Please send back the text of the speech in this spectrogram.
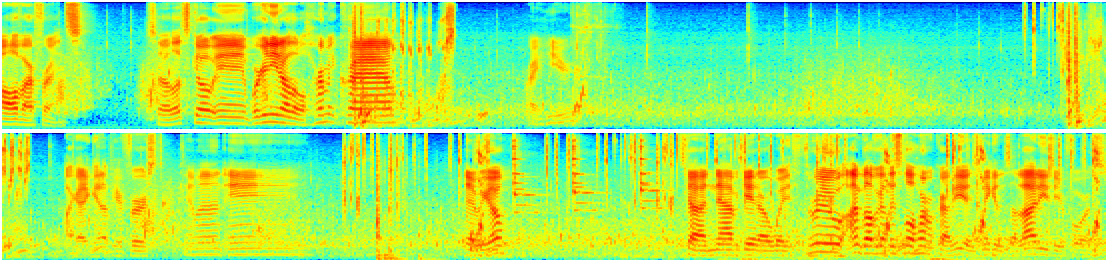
all of our friends. So let's go in. We're gonna need our little hermit crab right here. I gotta get up here first. Come on in. There we go. Let's gotta navigate our way through. I'm glad we got this little hermit crab. He is making this a lot easier for us.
